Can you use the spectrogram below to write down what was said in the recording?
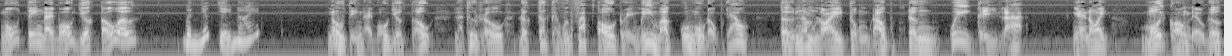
Ngũ tiên đại bổ dược tủ ư Bình nhất chỉ nói Ngũ tiên đại bổ dược tủ là thứ rượu được cất theo phương pháp tổ truyền bí mật của ngũ độc giáo từ năm loại trùng độc trân quý kỳ lạ. Nghe nói, mỗi con đều được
